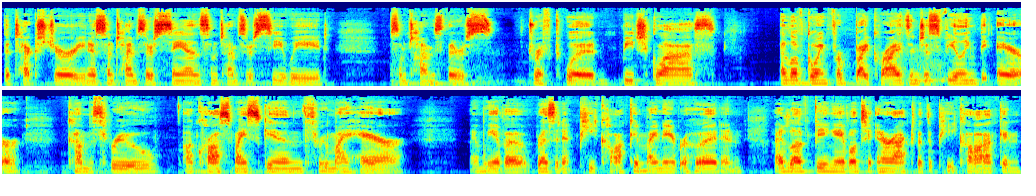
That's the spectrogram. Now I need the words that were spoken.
The texture, you know, sometimes there's sand, sometimes there's seaweed, sometimes there's driftwood, beach glass. I love going for bike rides and just feeling the air come through across my skin, through my hair. And we have a resident peacock in my neighborhood, and I love being able to interact with the peacock and,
